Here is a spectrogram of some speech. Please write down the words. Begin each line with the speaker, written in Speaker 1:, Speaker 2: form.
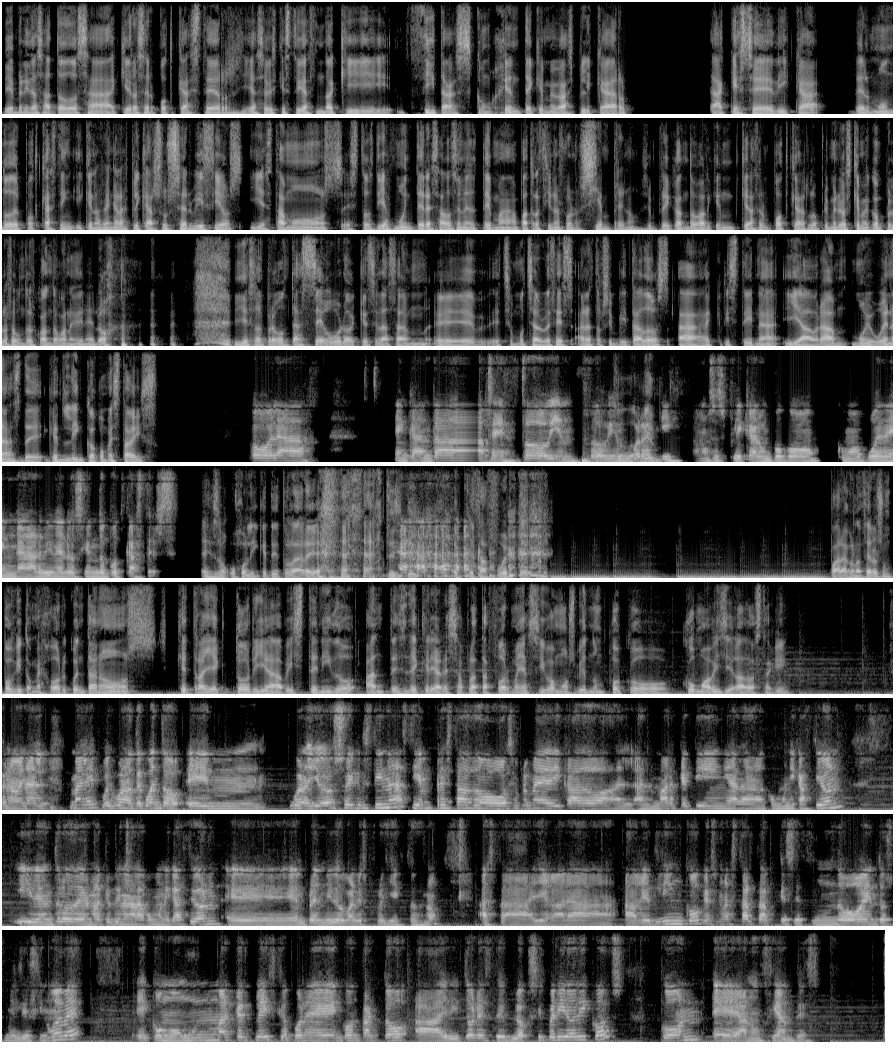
Speaker 1: Bienvenidos a todos a Quiero ser podcaster. Ya sabéis que estoy haciendo aquí citas con gente que me va a explicar a qué se dedica del mundo del podcasting y que nos vengan a explicar sus servicios. Y estamos estos días muy interesados en el tema patrocinios. Bueno, siempre, ¿no? Siempre cuando alguien quiere hacer un podcast, lo primero es que me compre y lo segundo es cuánto gano dinero. y esas preguntas seguro que se las han eh, hecho muchas veces a nuestros invitados, a Cristina y a Abraham. Muy buenas de Getlinko, ¿cómo estáis?
Speaker 2: Hola, encantada. Sí, todo bien, todo bien
Speaker 1: ¿Todo
Speaker 2: por
Speaker 1: bien?
Speaker 2: aquí. Vamos a explicar un poco cómo pueden ganar dinero siendo podcasters.
Speaker 1: Eso, jolín, qué titular, ¿eh? Empieza fuerte. Para conoceros un poquito mejor, cuéntanos qué trayectoria habéis tenido antes de crear esa plataforma y así vamos viendo un poco cómo habéis llegado hasta aquí.
Speaker 2: Fenomenal. Vale, pues bueno, te cuento. Em, bueno, yo soy Cristina, siempre he estado, siempre me he dedicado al, marketing y a la comunicación. Y dentro del marketing a la comunicación eh, he emprendido varios proyectos, ¿no? Hasta llegar a, a Getlinko, que es una startup que se fundó en 2019 eh, como un marketplace que pone en contacto a editores de blogs y periódicos con eh, anunciantes.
